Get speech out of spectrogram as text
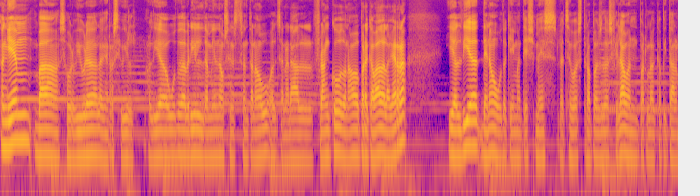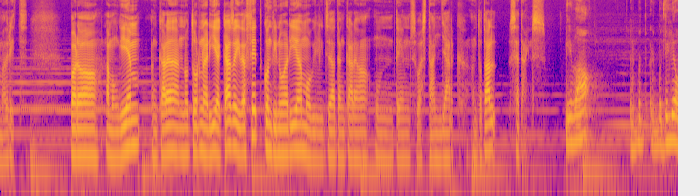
En Guillem va sobreviure a la Guerra Civil el dia 1 d'abril de 1939 el general Franco donava per acabada la guerra i el dia de nou d'aquell mateix mes les seves tropes desfilaven per la capital Madrid. Però la Montguiem encara no tornaria a casa i de fet continuaria mobilitzat encara un temps bastant llarg, en total set anys. I va el, el batalló,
